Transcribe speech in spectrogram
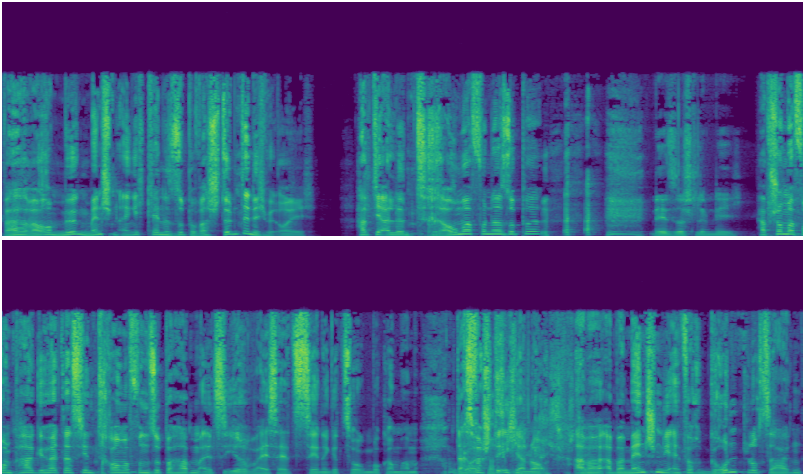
Wa- Warum mögen Menschen eigentlich keine Suppe? Was stimmt denn nicht mit euch? Habt ihr alle ein Trauma von der Suppe? Nee, so schlimm nicht. Hab schon mal von ein paar gehört, dass sie ein Trauma von Suppe haben, als sie ihre Weisheitszähne gezogen bekommen haben. Und das Gott, verstehe das ich ja noch. Aber, aber Menschen, die einfach grundlos sagen,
